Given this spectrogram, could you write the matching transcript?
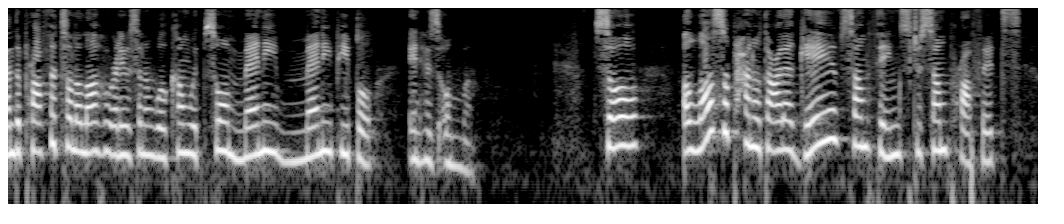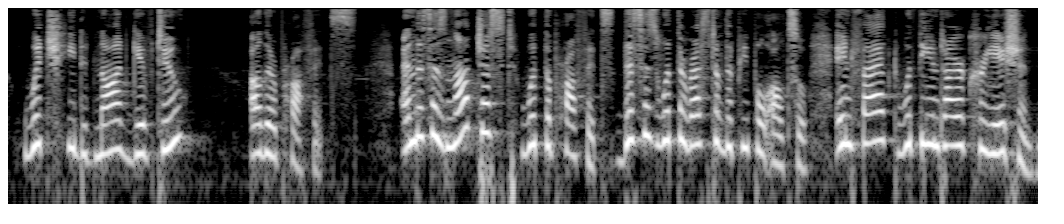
And the Prophet ﷺ will come with so many, many people in his ummah. So, Allah subhanahu wa ta'ala gave some things to some prophets which He did not give to other prophets. And this is not just with the prophets. This is with the rest of the people also. In fact, with the entire creation.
